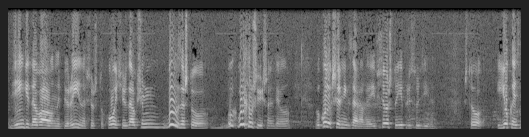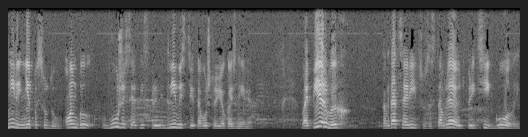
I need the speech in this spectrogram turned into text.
деньги давала на пиры, на все, что хочешь. Да, в общем, было за что. Было, были хорошие вещи, она делала. Выколик Шерник Зарада, и все, что ей присудили. Что ее казнили не по суду. Он был в ужасе от несправедливости того, что ее казнили. Во-первых, когда царицу заставляют прийти голой,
